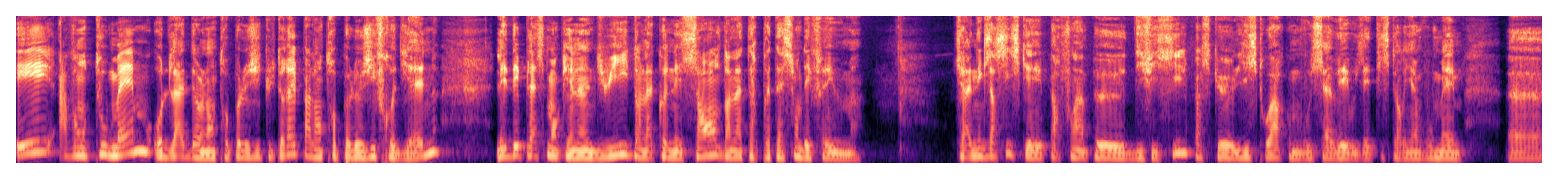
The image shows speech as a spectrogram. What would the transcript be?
et avant tout même, au-delà de l'anthropologie culturelle, par l'anthropologie freudienne, les déplacements qu'elle induit dans la connaissance, dans l'interprétation des faits humains. C'est un exercice qui est parfois un peu difficile parce que l'histoire, comme vous savez, vous êtes historien vous-même, euh,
